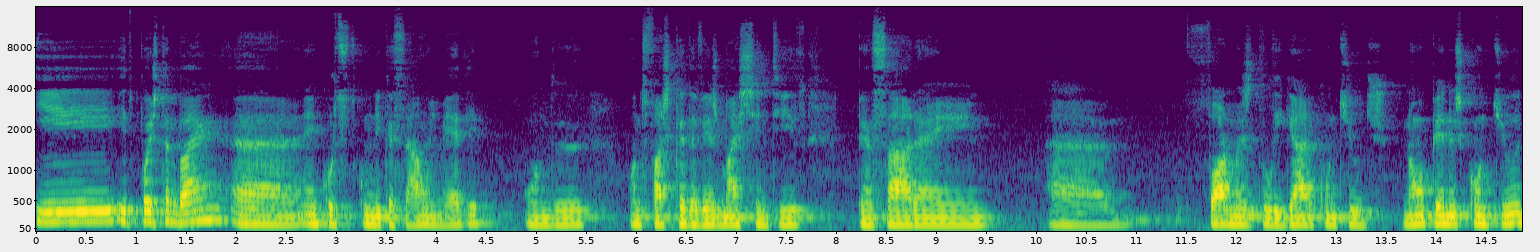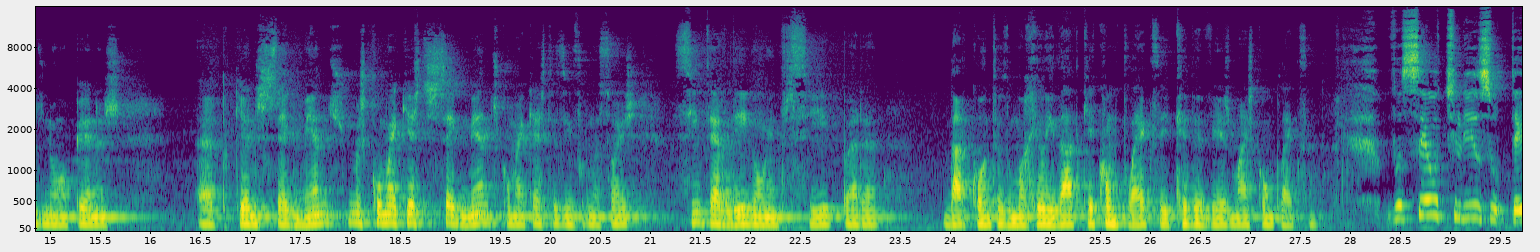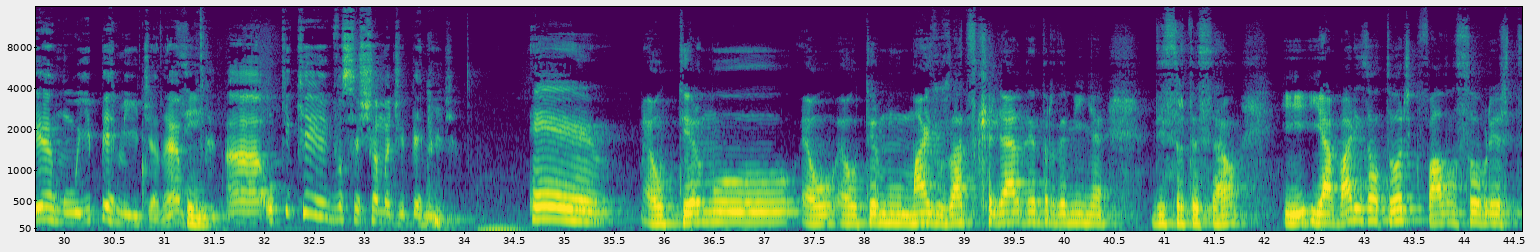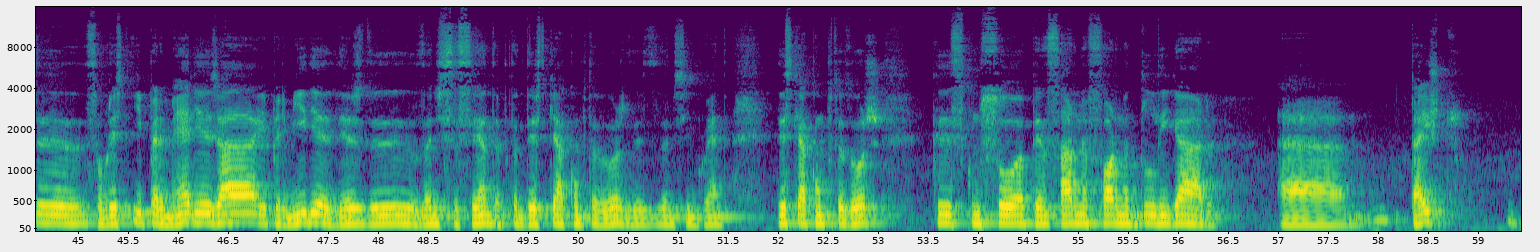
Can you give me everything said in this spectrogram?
e, e, depois também uh, em cursos de comunicação e média, onde, onde faz cada vez mais sentido pensar em uh, formas de ligar conteúdos. Não apenas conteúdos, não apenas uh, pequenos segmentos, mas como é que estes segmentos, como é que estas informações se interligam entre si para dar conta de uma realidade que é complexa e cada vez mais complexa. Você utiliza o termo hipermídia, né? Sim. Ah, o que, que você chama de hipermídia? É, é o termo é o, é o termo mais usado se calhar dentro da minha dissertação e, e, há vários autores que falam sobre este, sobre este hipermédia, já hipermídia, desde os anos 60, portanto, desde que há computadores, desde os anos 50, desde que há computadores, que se começou a pensar na forma de ligar uh, texto,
